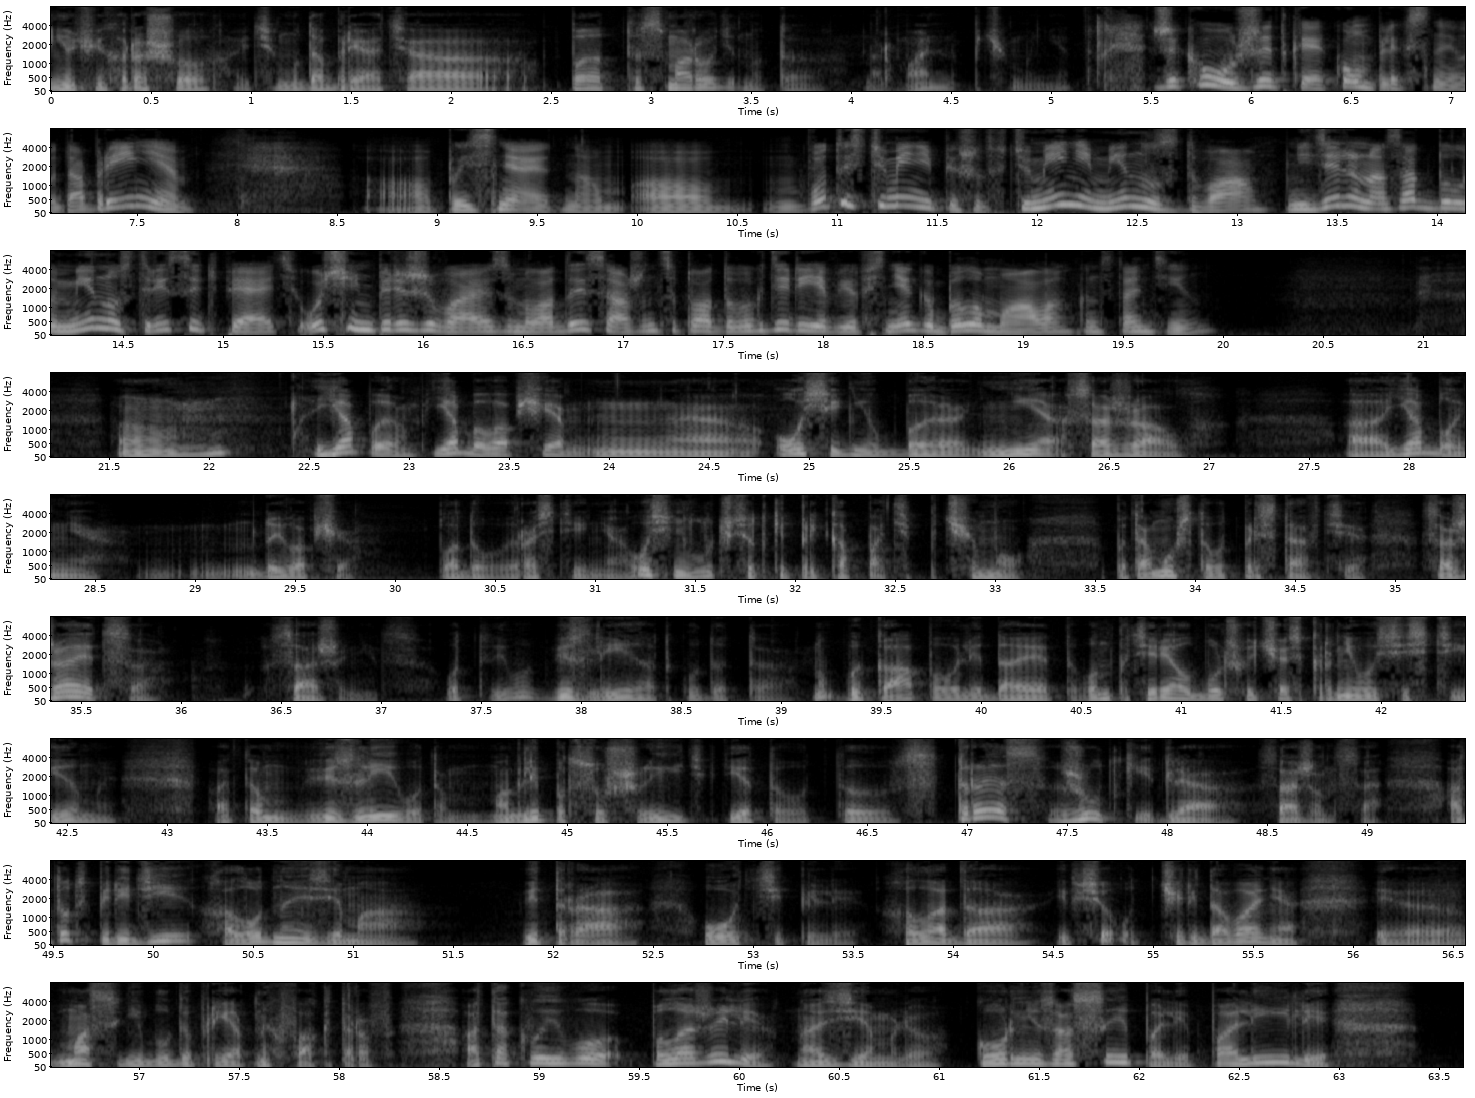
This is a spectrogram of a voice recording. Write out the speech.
не очень хорошо этим удобрять, а под смородину-то нормально, почему нет? ЖКУ – жидкое комплексное удобрение, а, поясняют нам. А, вот из Тюмени пишут. В Тюмени минус 2. Неделю назад было минус 35. Очень переживаю за молодые саженцы плодовых деревьев. Снега было мало. Константин. Я бы, я бы вообще осенью бы не сажал а, яблони, да и вообще плодовые растения. Осенью лучше все-таки прикопать. Почему? Потому что, вот представьте, сажается саженец, вот его везли откуда-то, ну, выкапывали до этого, он потерял большую часть корневой системы, потом везли его, там, могли подсушить где-то. Вот, э, стресс жуткий для саженца. А тут впереди холодная зима, ветра, оттепели, холода и все вот чередование э, массы неблагоприятных факторов. А так вы его положили на землю, корни засыпали, полили,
